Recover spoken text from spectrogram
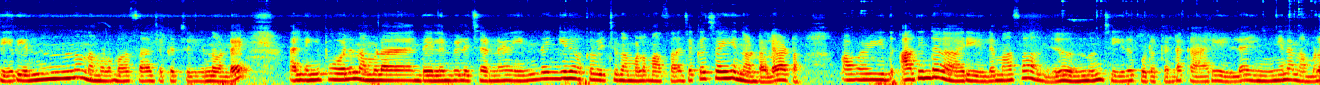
ചെയ്ത് എന്നും നമ്മൾ മസാജൊക്കെ ചെയ്യുന്നുണ്ട്. അല്ലെങ്കിൽ പോലും നമ്മൾ എന്തെങ്കിലും വെളിച്ചെണ്ണയോ എന്തെങ്കിലുമൊക്കെ വെച്ച് നമ്മൾ മസാജൊക്കെ ചെയ്യുന്നുണ്ടല്ലോ കേട്ടോ. അപ്പോൾ ഇത് അതിന്റെ കാര്യമില്ല. മസാജ് ഒന്നും ചെയ്ത് കൊടുക്കേണ്ട കാര്യമില്ല. ഇങ്ങനെ നമ്മൾ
